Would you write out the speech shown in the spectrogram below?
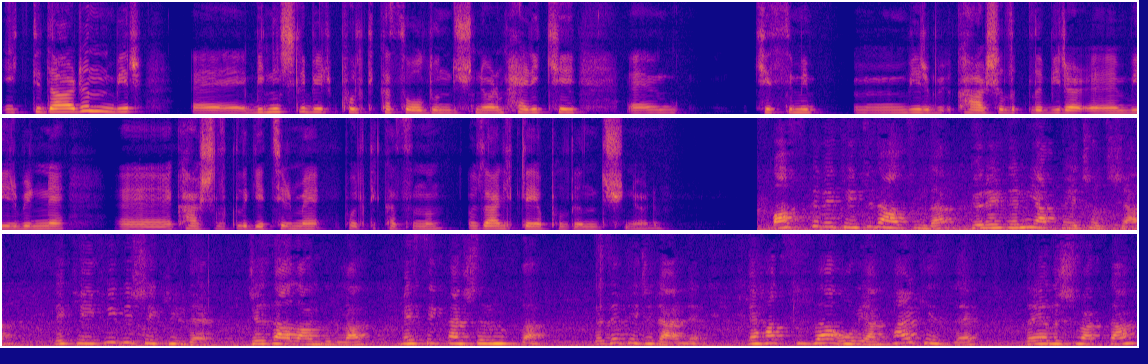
iktidarın bir e, bilinçli bir politikası olduğunu düşünüyorum. Her iki e, kesimi bir karşılıklı bir e, birbirine e, karşılıklı getirme politikasının özellikle yapıldığını düşünüyorum. Baskı ve tehdit altında görevlerini yapmaya çalışan ve keyfi bir şekilde cezalandırılan meslektaşlarımızla gazetecilerle ve haksızlığa uğrayan herkesle dayanışmaktan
